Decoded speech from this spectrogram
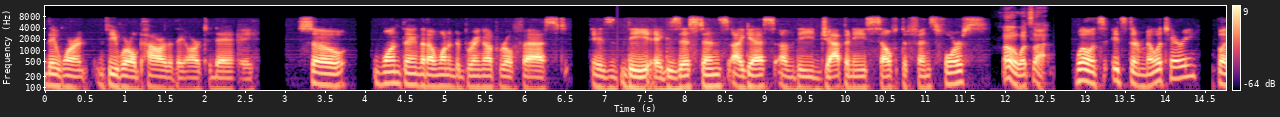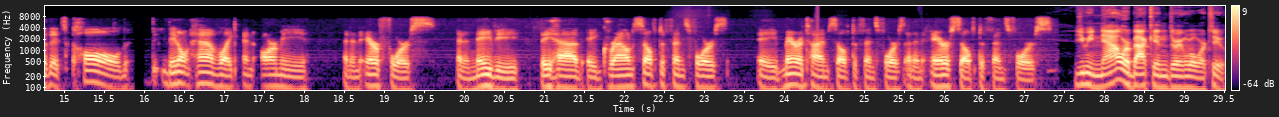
they weren't the world power that they are today. So one thing that I wanted to bring up real fast is the existence, I guess, of the Japanese self-defense force. Oh, what's that? Well, it's it's their military, but it's called. They don't have like an army and an air force and a navy. They have a ground self-defense force, a maritime self-defense force, and an air self-defense force. You mean now or back in during World War II?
